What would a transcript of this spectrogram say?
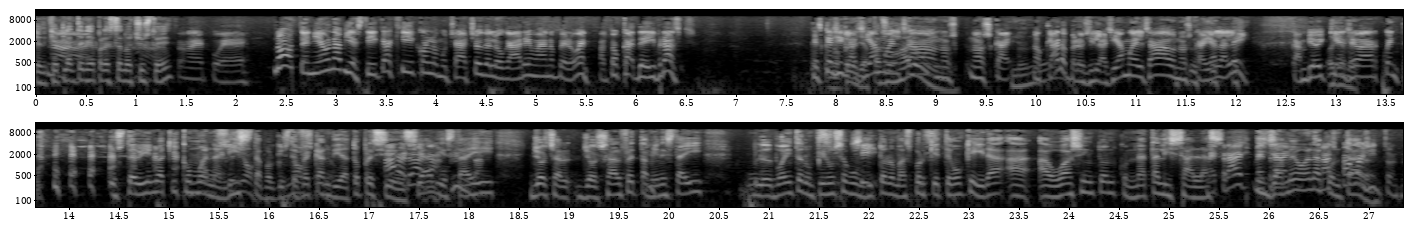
qué, qué No, plan tenía para esta noche usted? Esto no se puede. No, tenía una fiestica aquí con los muchachos del hogar, hermano, pero bueno, va a tocar de disfraces. Es que No, si la hacíamos el sábado nos, nos cae. No, no. claro, pero si la hacíamos el sábado nos caía la ley. Cambio hoy, ¿quién se va a dar cuenta? Usted vino aquí como analista porque usted fue candidato presidencial Ah, ¿verdad? y está ahí. George, George Alfred también está ahí. Les voy a interrumpir un segundito nomás porque tengo que ir a, a- a Washington con Natalie Salas. Me trae- me y ya me van a contar. Washington.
